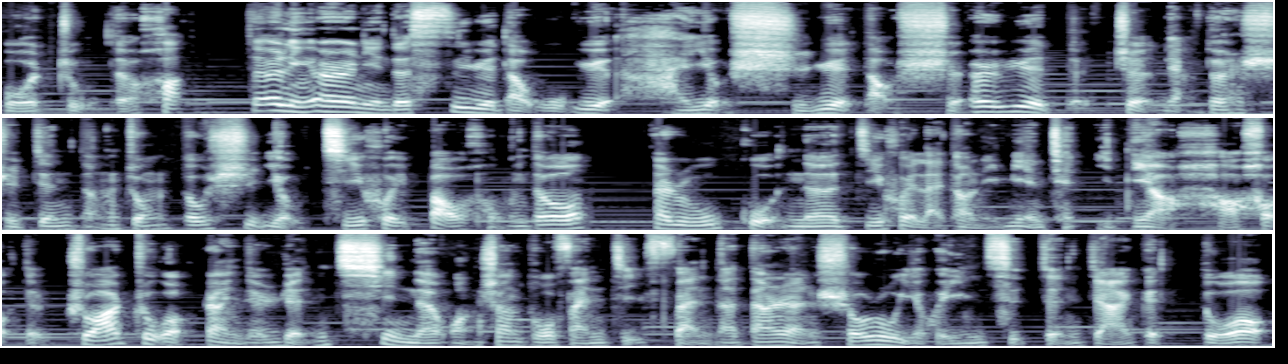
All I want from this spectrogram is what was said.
播主的话，在二零二二年的四月到五月，还有十月到十二月的这两段时间当中，都是有机会爆红的哦。那如果呢，机会来到你面前，一定要好好的抓住哦，让你的人气呢往上多翻几番。那当然，收入也会因此增加更多哦。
